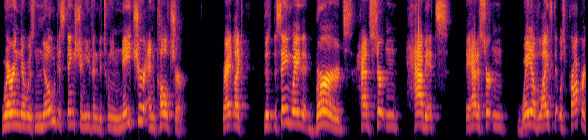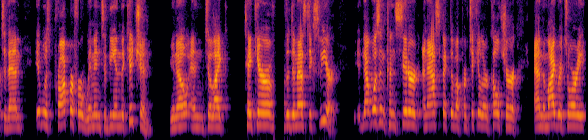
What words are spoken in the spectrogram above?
wherein there was no distinction even between nature and culture, right? Like the, the same way that birds had certain habits, they had a certain way of life that was proper to them. It was proper for women to be in the kitchen, you know, and to like take care of the domestic sphere. That wasn't considered an aspect of a particular culture and the migratory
